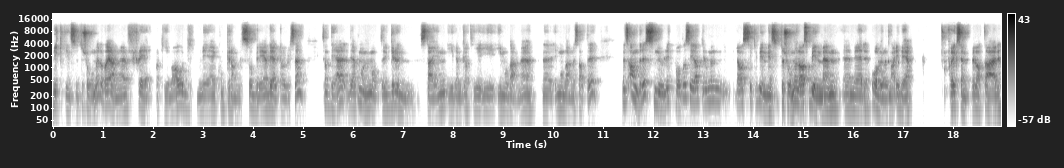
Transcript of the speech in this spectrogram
viktige institusjoner, og da gjerne flerpartivalg med konkurranse og bred deltakelse. Det er, det er, på mange måter grunnsteinen i demokratiet i, i, moderne, i, moderne, stater. Mens andre snur litt på det og sier at jo, men la oss ikke begynne med institusjoner, la oss begynne med en, mer overordna idé. F.eks. at det er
